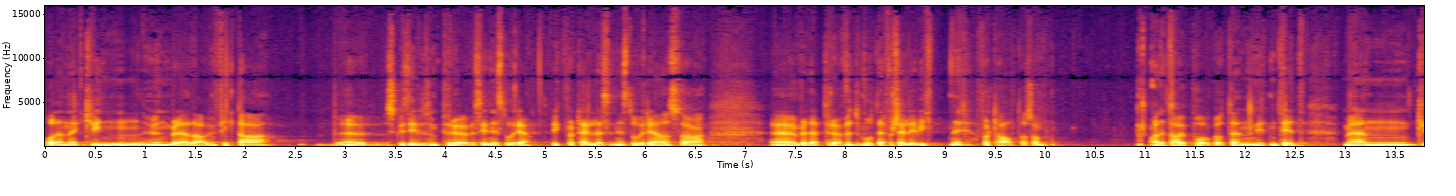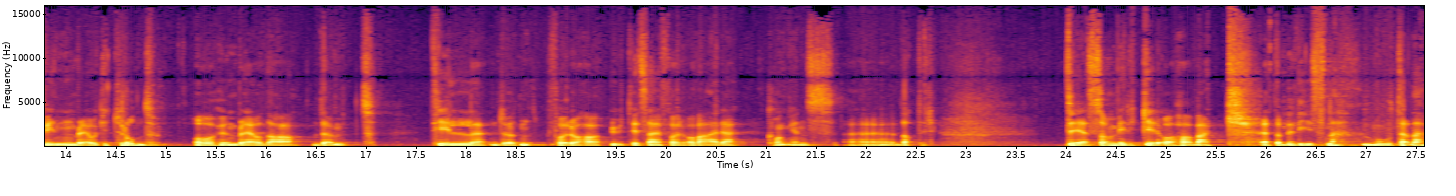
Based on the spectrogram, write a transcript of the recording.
og denne kvinnen hun, da, hun fikk da Eh, skal vi si, liksom prøve sin historie. Fikk fortelle sin historie, og så eh, ble det prøvd mot det forskjellige vitner fortalte. og sånn. Og Dette har jo pågått en liten tid, men kvinnen ble jo ikke trodd. og hun ble jo da dømt til døden for å ha utgitt seg for å være kongens eh, datter. Det som virker å ha vært et av bevisene mot henne,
